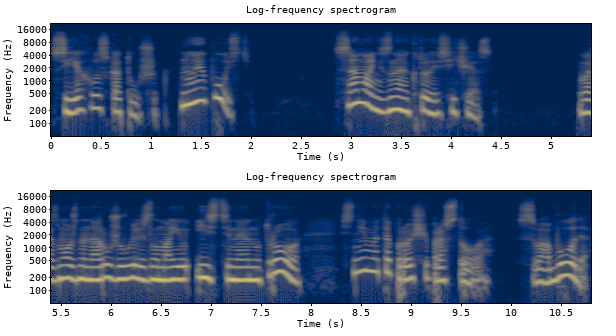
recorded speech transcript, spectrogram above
Съехала с катушек. Ну и пусть. Сама не знаю, кто я сейчас. Возможно, наружу вылезло мое истинное нутро, с ним это проще простого. Свобода.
